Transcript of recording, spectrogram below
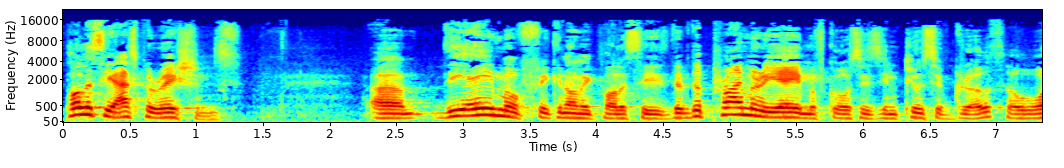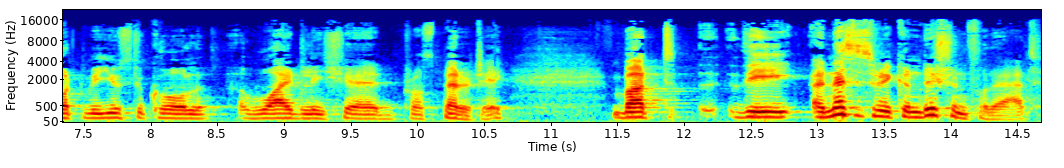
policy aspirations. Um, the aim of economic policy, the, the, primary aim, of course, is inclusive growth, or what we used to call widely shared prosperity. But the, necessary condition for that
